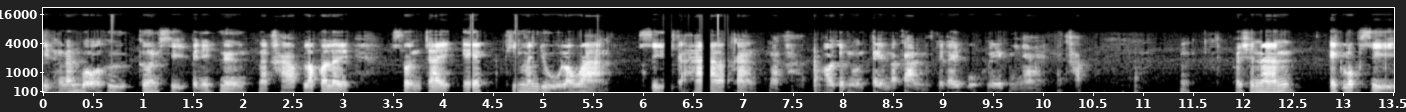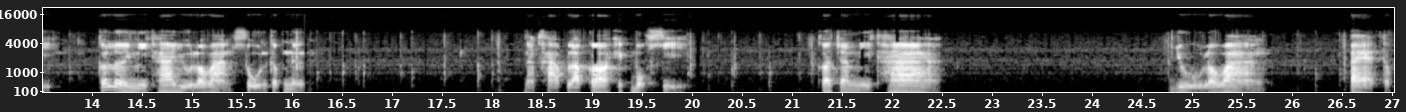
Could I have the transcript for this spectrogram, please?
4 ทางด้านบวกก็คือเกิน 4 ไปนิดนึงนะครับ เราก็เลยสนใจ x ที่มันอยู่ระหว่าง 4กับ5แล้วกันนะครับ เอาจำนวนเต็มแล้วกันจะได้บวกเลขง่ายๆนะครับ เพราะฉะนั้น x ลบ4ก็เลยมีค่าอยู่ระหว่าง 0 กับ 1 นะครับ แล้วก็ x บวก4ก็จะมีค่า อยู่ระหว่าง 8 กับ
